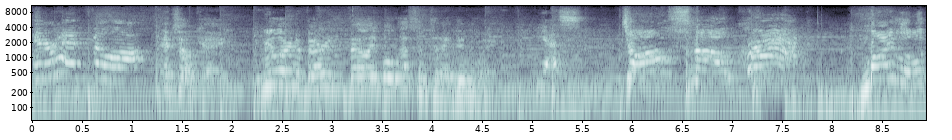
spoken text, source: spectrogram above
and her head fell off. It's okay. We learned a very valuable lesson today, didn't we? Yes. Don't smoke crack! My little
